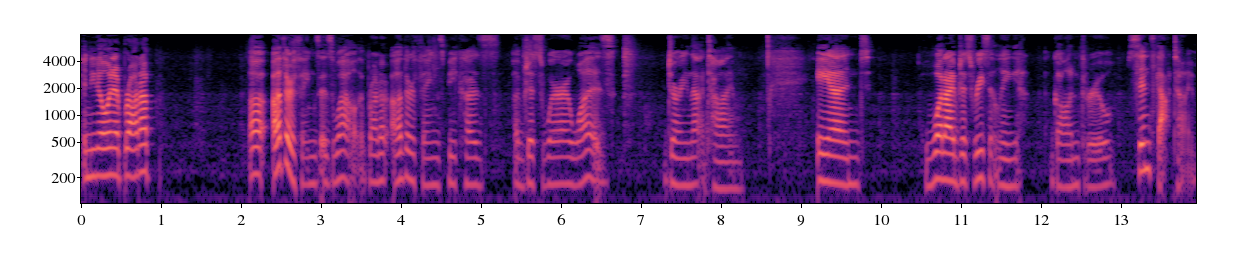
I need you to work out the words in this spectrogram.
and you know, and it brought up uh, other things as well. It brought up other things because of just where I was during that time. And what I've just recently gone through since that time.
